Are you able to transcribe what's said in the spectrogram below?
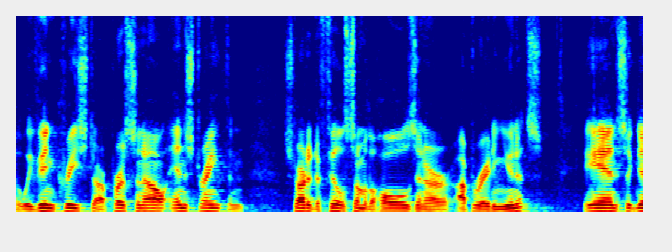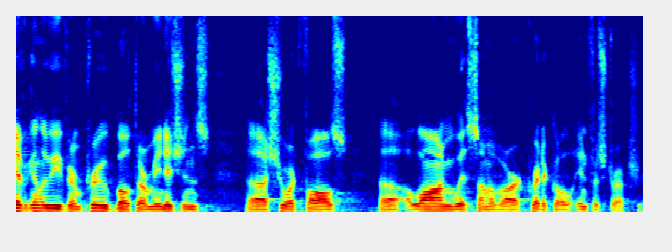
Uh, we've increased our personnel and strength and started to fill some of the holes in our operating units. And significantly, we've improved both our munitions uh, shortfalls uh, along with some of our critical infrastructure.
